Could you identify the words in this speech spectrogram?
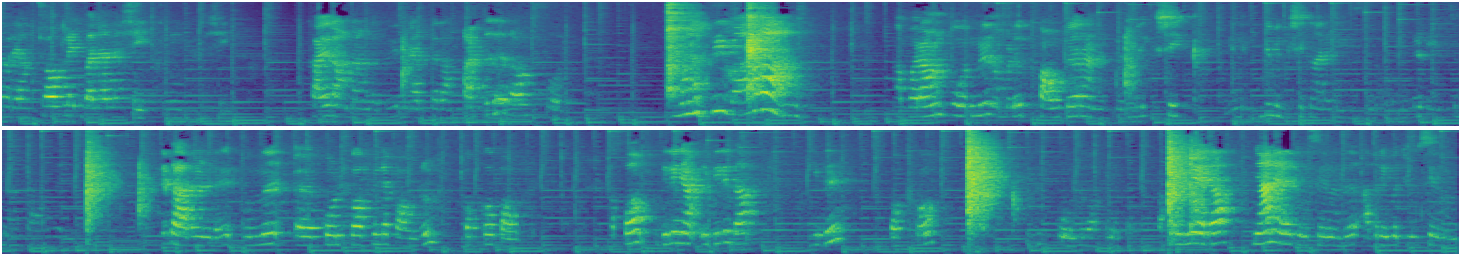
എന്താ പറയാ chocolate banana shake shake five round ആണുള്ളത് ഇനി അടുത്ത റൗണ്ട് അടുത്തത് റൗണ്ട് ഫോർ മതി വാ. അപ്പൊ റൗണ്ട് ഫോറിന് നമ്മൾ പൗഡർ ആണ് മിൽക്ക് ഷേക്ക് എന്റെ മിൽക്ക് ഷേക്ക് നല്ല ടേസ്റ്റ് സാധനം ഉണ്ട്. ഒന്ന് കോൾഡ് കോഫിന്റെ പൗഡറും കൊക്കോ പൗഡറും അപ്പൊ ഇതിൽ ഞാൻ ഇതിലിതാ ഇത് കൊക്കോ ഇത് കോൾഡ് കോഫിന്റെ പൗഡർ ഞാൻ ഏതാ ചൂസ് ചെയ്യുന്നത്. അതിലുമ്പോ ചൂസ് ചെയ്യുന്നത്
